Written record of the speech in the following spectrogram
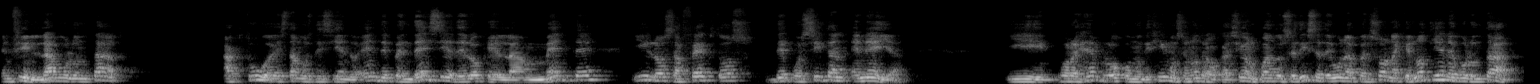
En fin, la voluntad actúa, estamos diciendo, en dependencia de lo que la mente y los afectos depositan en ella. Y, por ejemplo, como dijimos en otra ocasión, cuando se dice de una persona que no tiene voluntad,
